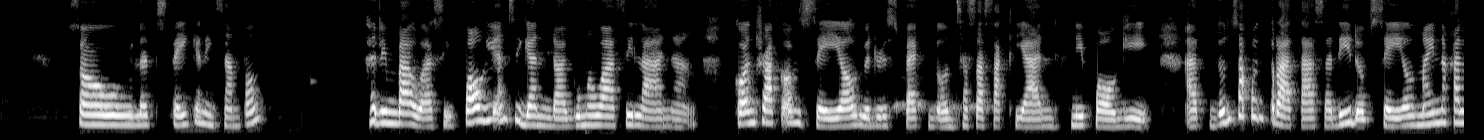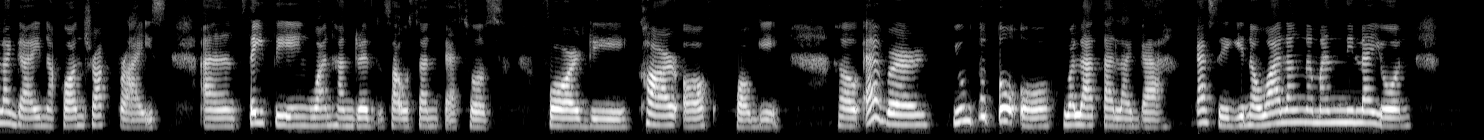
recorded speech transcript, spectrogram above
So, let's take an example. Halimbawa, si Pogi and si Ganda, gumawa sila ng contract of sale with respect doon sa sasakyan ni Pogi. At doon sa kontrata, sa deed of sale, may nakalagay na contract price and stating 100,000 pesos for the car of Pogi. However, yung totoo, wala talaga. Kasi ginawa lang naman nila yon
